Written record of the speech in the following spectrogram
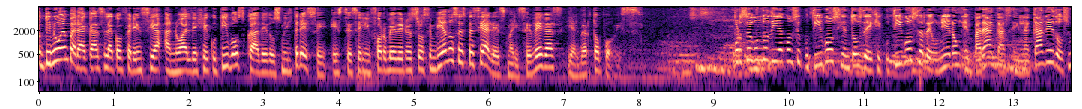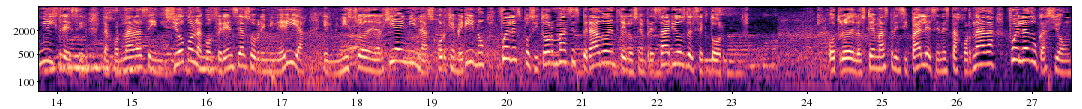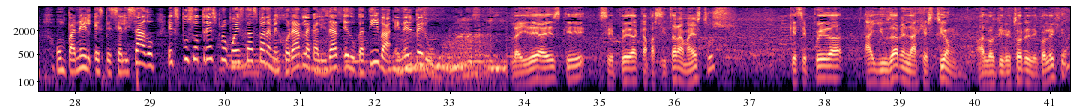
Continúa en Paracas la conferencia anual de ejecutivos CADE 2013. Este es el informe de nuestros enviados especiales, Marice Vegas y Alberto Povis. Por segundo día consecutivo, cientos de ejecutivos se reunieron en Paracas, en la CADE 2013. La jornada se inició con la conferencia sobre minería. El ministro de Energía y Minas, Jorge Merino, fue el expositor más esperado entre los empresarios del sector. Otro de los temas principales en esta jornada fue la educación. Un panel especializado expuso tres propuestas para mejorar la calidad educativa en el Perú. La idea es que se pueda capacitar a maestros, que se pueda ayudar en la gestión a los directores de colegio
